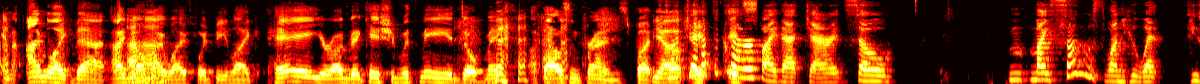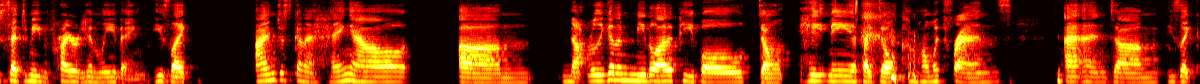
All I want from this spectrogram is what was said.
And i'm like that. I know uh-huh. my wife would be like hey you're on vacation with me and don't make a thousand friends. But yeah i have to clarify that jared? So my son was the one who went who said to me prior to him leaving he's like i'm just gonna hang out um not really gonna meet a lot of people don't hate me if i don't come home with friends and um, he's like,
